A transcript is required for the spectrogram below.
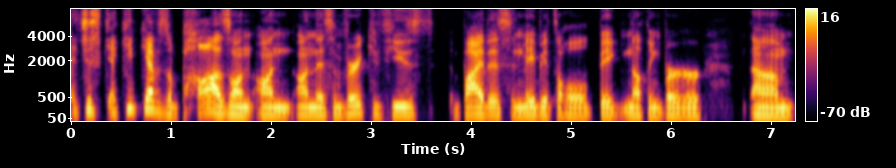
I just I keep having some pause on on on this. I'm very confused by this, and maybe it's a whole big nothing burger. Um,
